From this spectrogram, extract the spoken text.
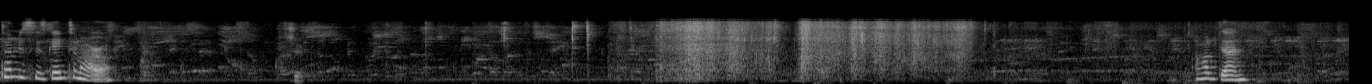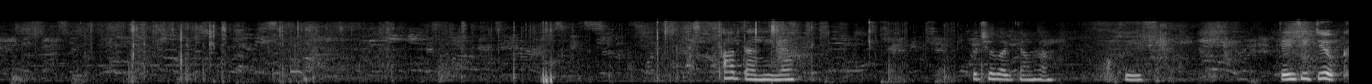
What time is his game tomorrow? Six. All done. All done, Nina. Put your leg down, huh? Please. Daisy Duke,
